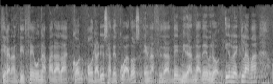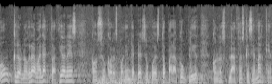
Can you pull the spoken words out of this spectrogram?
que garantice una parada con horarios adecuados en la ciudad de Miranda de Ebro y reclama un cronograma de actuaciones con su correspondiente presupuesto para cumplir con los plazos que se marquen.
